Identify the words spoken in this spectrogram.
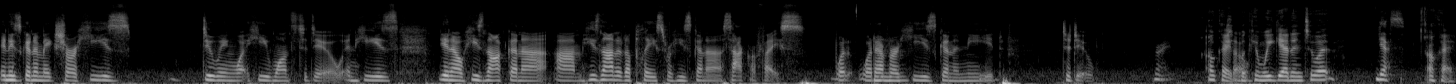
and he's going to make sure he's doing what he wants to do, and he's, you know, he's not gonna. Um, he's not at a place where he's gonna sacrifice what whatever he's gonna need to do. Right. Okay, So- but can we get into it? Yes. Okay.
